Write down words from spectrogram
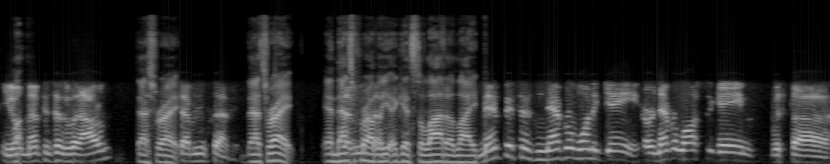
You know what Memphis is without him? That's right. Seven and seven. That's right. And that's probably against a lot of like Memphis has never won a game or never lost a game with uh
